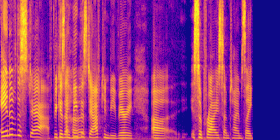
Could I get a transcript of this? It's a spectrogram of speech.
and of the staff because I uh-huh. think the staff can be very uh, surprised sometimes like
